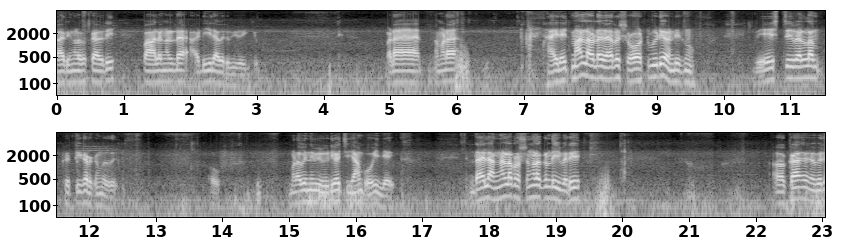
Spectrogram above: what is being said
കാര്യങ്ങളൊക്കെ അവർ പാലങ്ങളുടെ അടിയിൽ അവർ ഉപയോഗിക്കും. ഇവിടെ നമ്മുടെ ഹൈലൈറ്റ് മാളിൽ അവിടെ വേറൊരു ഷോർട്ട് വീഡിയോ കണ്ടിരുന്നു. വേസ്റ്റ് വെള്ളം കെട്ടി കിടക്കുന്നത്. ഓ നമ്മളെ പിന്നെ വീഡിയോ ചെയ്യാൻ പോയില്ലേ? എന്തായാലും അങ്ങനെയുള്ള പ്രശ്നങ്ങളൊക്കെ ഉണ്ട്. ഇവർ ഒക്കെ ഇവർ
